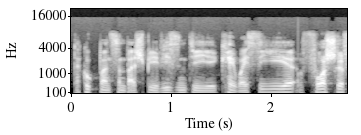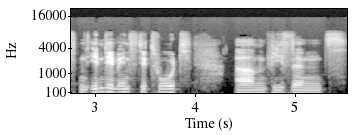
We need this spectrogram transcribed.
Da guckt man zum Beispiel, wie sind die KYC-Vorschriften in dem Institut, ähm, wie sind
